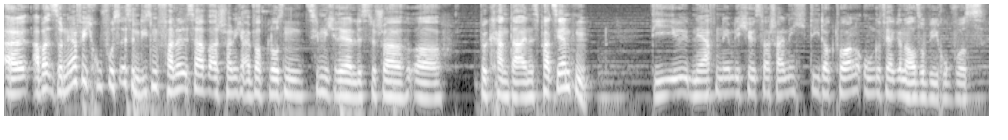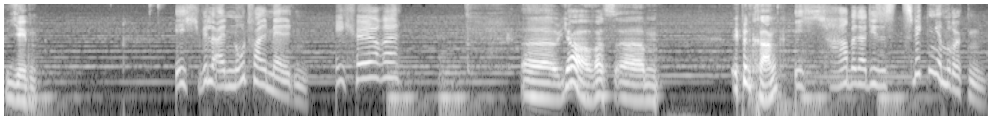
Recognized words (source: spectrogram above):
Äh, aber so nervig Rufus ist, in diesem Falle ist er wahrscheinlich einfach bloß ein ziemlich realistischer äh, Bekannter eines Patienten. Die nerven nämlich höchstwahrscheinlich die Doktoren ungefähr genauso wie Rufus jeden. Ich will einen Notfall melden. Ich höre, Äh, ja, was, ähm. Ich bin krank. Ich habe da dieses Zwicken im Rücken.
